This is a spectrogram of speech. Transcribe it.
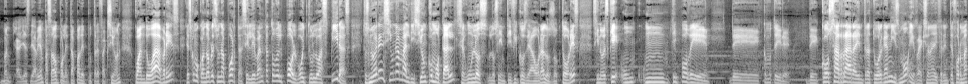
bueno, ya, habían pasado por la etapa de putrefacción. Cuando abres, es como cuando abres una puerta, se levanta todo el polvo y tú lo aspiras. Entonces no era en sí una maldición como tal, según los, los científicos de ahora, los doctores, sino es que un, un tipo de, de, ¿cómo te diré? De cosa rara entra tu organismo y reacciona de diferente forma,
